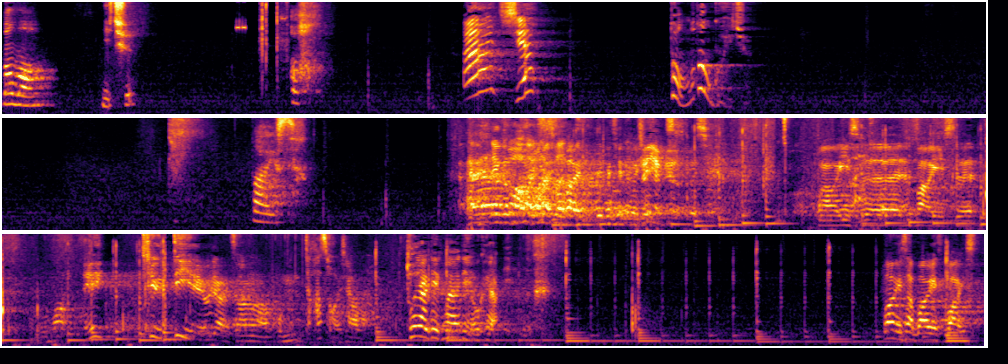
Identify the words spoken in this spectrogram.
梦梦，你去。哦。哎，行。懂不懂规矩？不好意思。哎，那个不好意思，不好意思，对不起，对不起，对不起。不好意思，不好意思。哎，这个地也有点脏了，我们打扫一下吧。拖下地，拖下地，OK 啊。不好意思啊，不好意思，不好意思。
